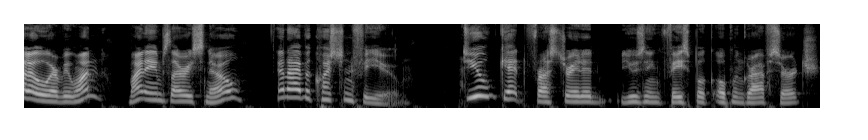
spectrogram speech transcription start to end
Hello, everyone. My name's Larry Snow, and I have a question for you. Do you get frustrated using Facebook Open Graph Search?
